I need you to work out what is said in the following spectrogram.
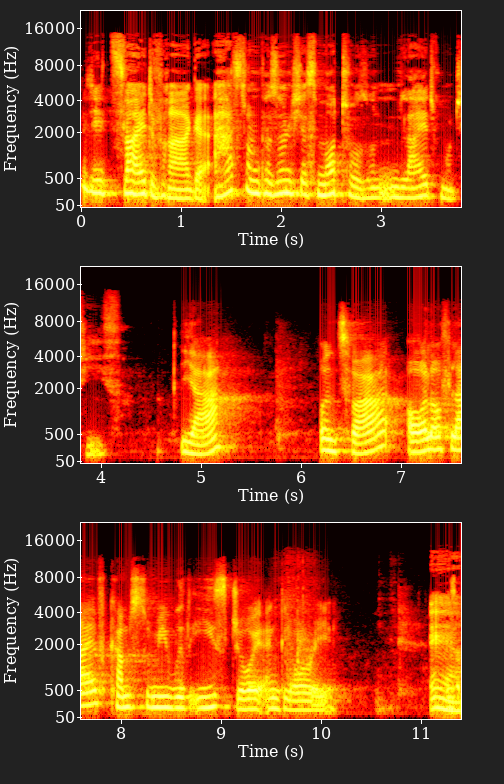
Die zweite Frage. Hast du ein persönliches Motto, so ein Leitmotiv? Ja, und zwar, all of life comes to me with ease, joy and glory. Ja. Also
